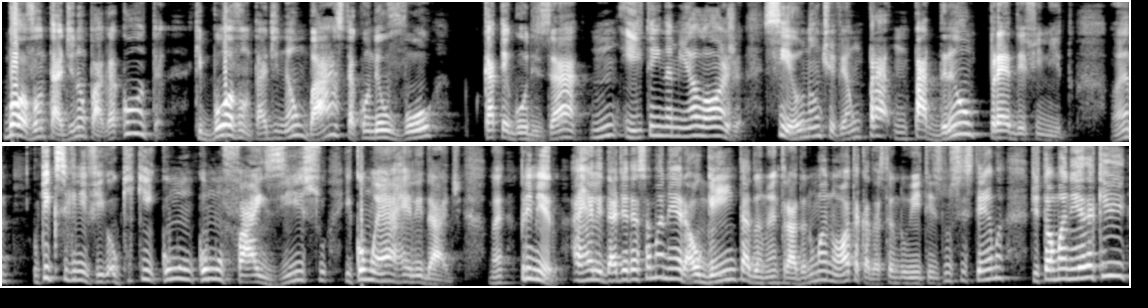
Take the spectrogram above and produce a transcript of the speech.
boa vontade não paga a conta. Que boa vontade não basta quando eu vou categorizar um item na minha loja, se eu não tiver um, pra, um padrão pré-definido. É? O que, que significa? O que, que como, como faz isso e como é a realidade? É? Primeiro, a realidade é dessa maneira: alguém está dando entrada numa nota, cadastrando itens no sistema, de tal maneira que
